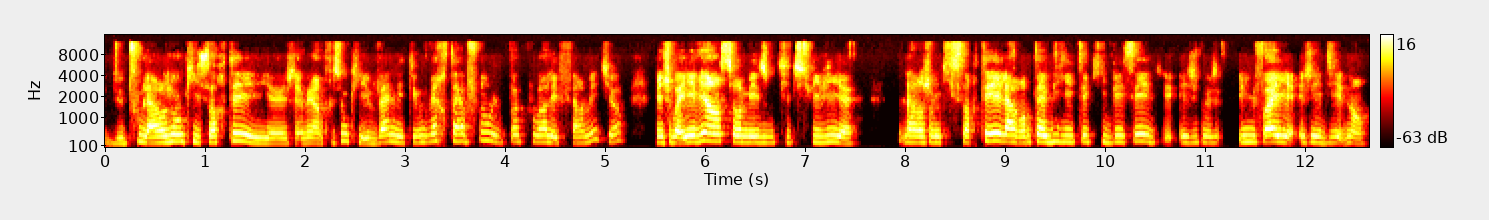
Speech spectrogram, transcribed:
de tout l'argent qui sortait et euh, j'avais l'impression que les vannes étaient ouvertes à fond et pas pouvoir les fermer, tu vois. Mais je voyais bien sur mes outils de suivi euh, l'argent qui sortait, la rentabilité qui baissait et je me... une fois j'ai dit non,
